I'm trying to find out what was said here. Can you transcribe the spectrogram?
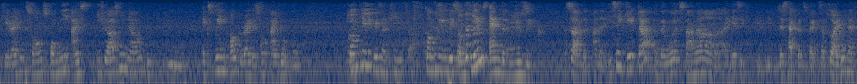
okay, writing songs for me, I s- if you ask me now to to explain how to write a song, I don't know. Completely based on feels. ah. completely based on feels and the music. So அந்த அந்த இசை கேட்டா அந்த words தானா I guess it, it, it just happens by itself. So I don't have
